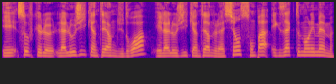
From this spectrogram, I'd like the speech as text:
Et sauf que la logique interne du droit et la logique interne de la science sont pas exactement les mêmes.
